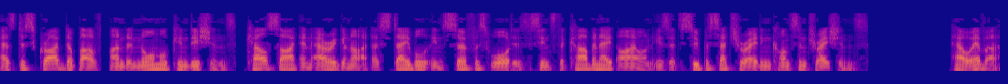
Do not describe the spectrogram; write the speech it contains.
As described above, under normal conditions, calcite and aragonite are stable in surface waters since the carbonate ion is at supersaturating concentrations. However,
